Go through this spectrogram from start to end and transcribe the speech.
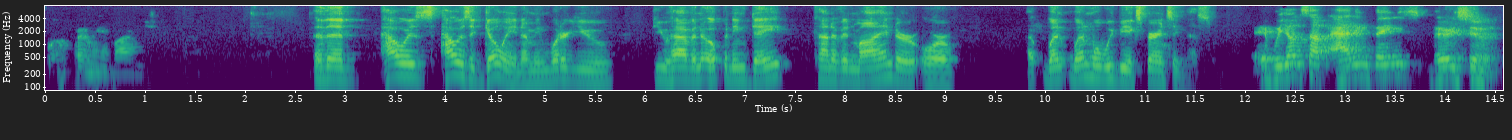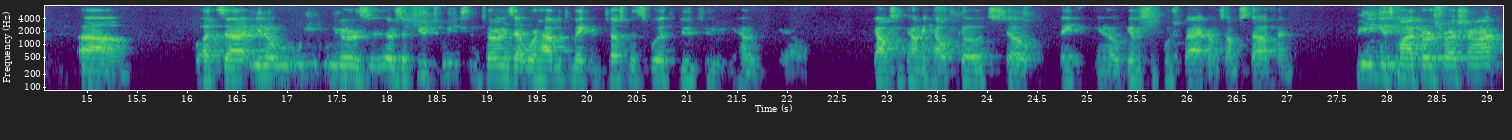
fun, friendly environment. And then, how is how is it going? I mean, what are you? Do you have an opening date kind of in mind, or or uh, when when will we be experiencing this? If we don't stop adding things, very soon. Um, but uh, you know, we, we, there's there's a few tweaks and turns that we're having to make adjustments with due to you know you know Galveston County Health Codes. So they, you know, give us some pushback on some stuff. And being it's my first restaurant,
